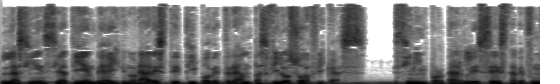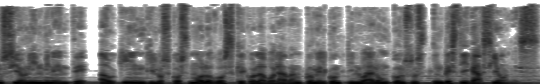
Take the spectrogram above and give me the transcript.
la ciencia tiende a ignorar este tipo de trampas filosóficas. Sin importarles esta defunción inminente, Hawking y los cosmólogos que colaboraban con él continuaron con sus investigaciones.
